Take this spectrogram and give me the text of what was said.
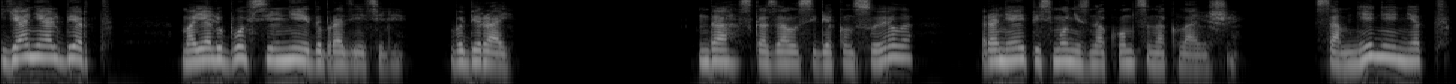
Я не Альберт, моя любовь сильнее добродетели. Выбирай. — Да, — сказала себе Консуэла, роняя письмо незнакомца на клавиши. — Сомнения нет.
